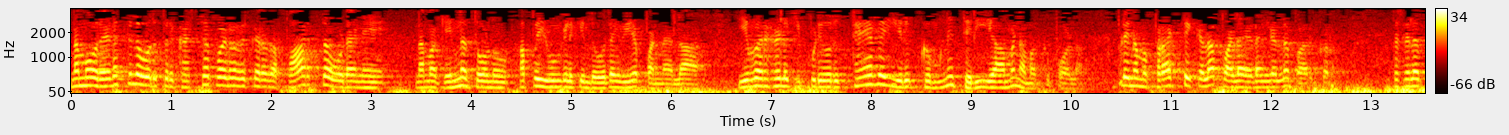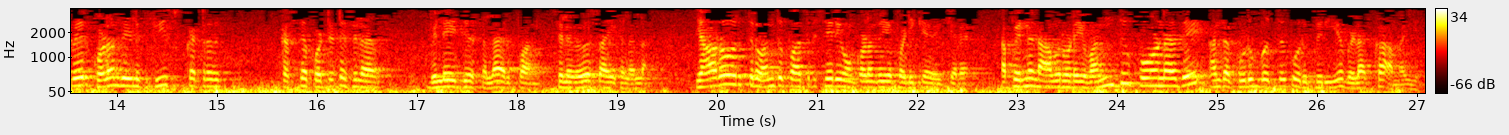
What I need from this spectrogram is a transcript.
நம்ம ஒரு இடத்துல ஒருத்தர் கஷ்டப்பட இருக்கிறத பார்த்த உடனே நமக்கு என்ன தோணும்? அப்ப இவங்களுக்கு இந்த உதவியை பண்ணலாம். இவர்களுக்கு இப்படி ஒரு தேவை இருக்கும்னு தெரியாம நமக்கு போலாம் இப்படி நம்ம பிராக்டிக்கலா பல இடங்கள்ல பார்க்கிறோம். இப்ப சில பேர் குழந்தைகளுக்கு ஃபீஸ் கட்டுறது கஷ்டப்பட்டுட்டு சில வில்லேஜஸ் எல்லாம் இருப்பாங்க. சில விவசாயிகள் எல்லாம். யாரோ ஒருத்தர் வந்து பார்த்துட்டு சரி உன் குழந்தைய படிக்க வைக்கிறேன். அப்ப என்ன அவருடைய வந்து போனதே அந்த குடும்பத்துக்கு ஒரு பெரிய விளக்க அமையும்.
